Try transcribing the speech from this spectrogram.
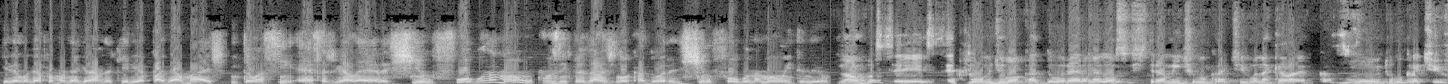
queria alugar pra mulher grávida, queria pagar mais. Então, assim, essas galeras tinham fogo na mão. Os empresários de locadora, eles tinham fogo na mão, entendeu? Não, você ser dono de locadora era um negócio extremamente lucrativo naquela época. Muito lucrativo.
